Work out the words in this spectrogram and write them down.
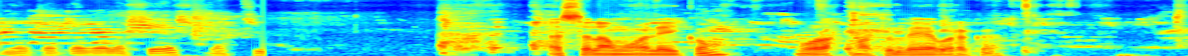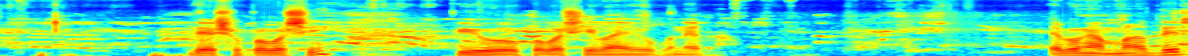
আমার কথা বলা শেষ। বাচ্চা আসসালামু আলাইকুম ওরহমতুল্লাহ বারাকাত দেশ প্রবাসী, প্রিয় প্রবাসী ভাই বোনেরা। এবং আমাদের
